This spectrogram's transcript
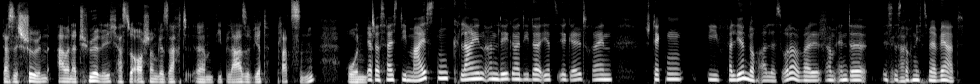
Das ist schön, aber natürlich hast du auch schon gesagt, ähm, die Blase wird platzen. Und ja, das heißt, die meisten Kleinanleger, die da jetzt ihr Geld reinstecken, die verlieren doch alles, oder? Weil am Ende ist ja. es doch nichts mehr wert.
